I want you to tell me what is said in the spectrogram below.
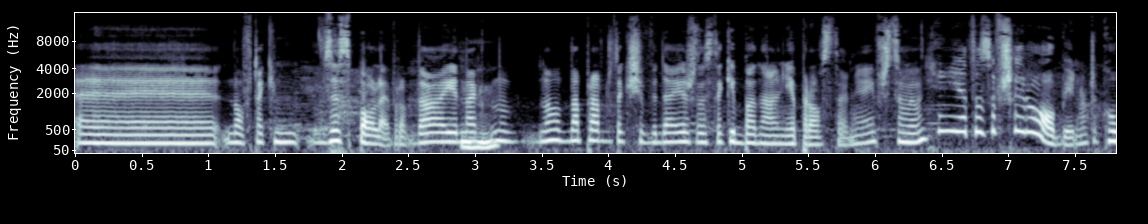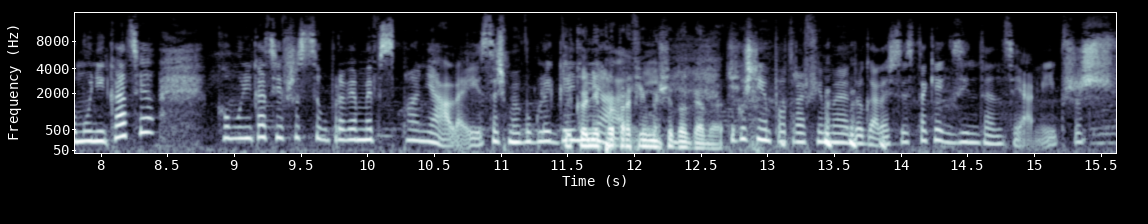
e, no, w takim zespole, prawda? Jednak no, no, naprawdę tak się wydaje, że to jest takie banalnie proste, nie? I wszyscy mówią, nie, nie, ja to zawsze robię. Znaczy komunikacja, komunikację wszyscy uprawiamy wspaniale, jesteśmy w ogóle Tylko genialni. nie potrafimy się dogadać. Tylko się nie potrafimy dogadać. To jest tak jak z intencjami. Przecież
